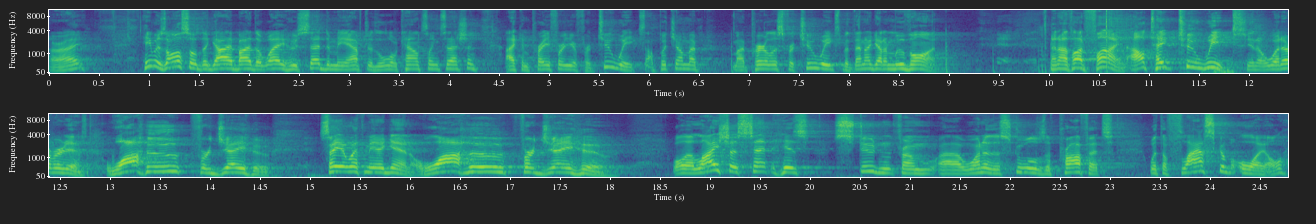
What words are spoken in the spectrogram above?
All right? He was also the guy, by the way, who said to me after the little counseling session, I can pray for you for two weeks. I'll put you on my, my prayer list for two weeks, but then I got to move on. And I thought, fine, I'll take two weeks, you know, whatever it is. Wahoo for Jehu. Say it with me again Wahoo for Jehu. Well, Elisha sent his student from uh, one of the schools of prophets with a flask of oil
